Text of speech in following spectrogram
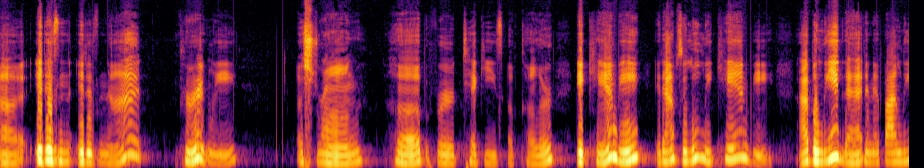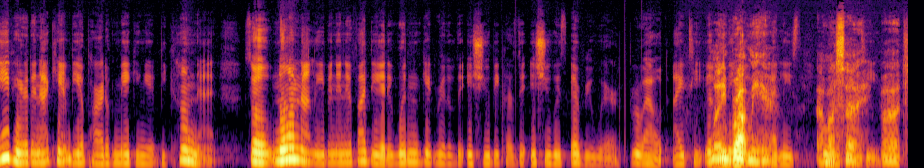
uh, it, is, it is not currently a strong hub for techies of color. It can be. It absolutely can be. I believe that, and if I leave here, then I can't be a part of making it become that. So, no, I'm not leaving, and if I did, it wouldn't get rid of the issue because the issue is everywhere throughout IT. Money brought me here, at least. I must say, IT. but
